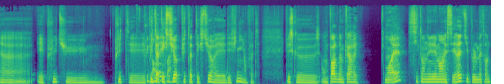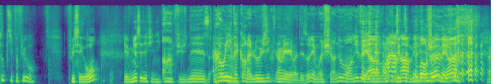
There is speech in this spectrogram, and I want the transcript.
euh, et plus tu... Plus, tes, Plus plus, ta texture, plus ta texture est définie en fait. Puisque on parle d'un carré. Ouais. Si ton élément est serré, tu peux le mettre un tout petit peu plus gros. Plus c'est gros, et mieux c'est défini. Ah punaise. Ah oui, Ouais. d'accord, la logique. Non mais bah, désolé, moi je suis un nouveau en UV. Hein. Ah, t'es peut-être mais- nouveau en jeu, ouais, mais ouais. Ouais,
